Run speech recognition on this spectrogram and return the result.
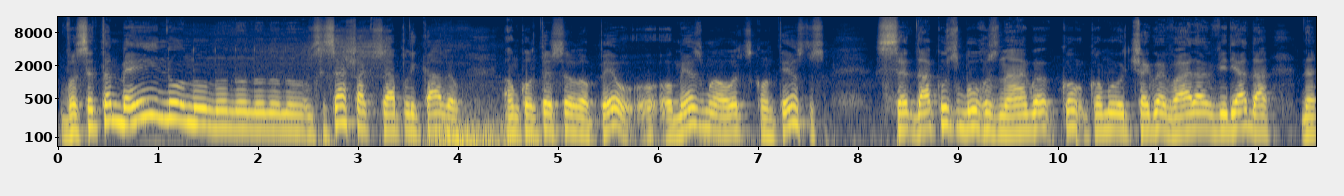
Você também, no, no, no, no, no se você achar que isso é aplicável a um contexto europeu, ou, ou mesmo a outros contextos, você dá com os burros na água, com, como o Che Guevara viria a dar, né?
